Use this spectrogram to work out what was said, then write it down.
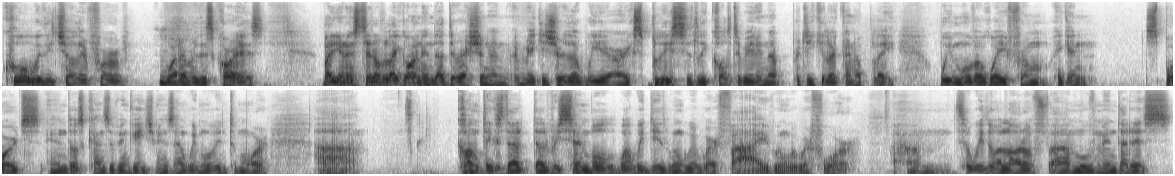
cool with each other for whatever the score is but you know instead of like going in that direction and, and, making sure that we are explicitly cultivating a particular kind of play we move away from again sports and those kinds of engagements, and we move into more uh, contexts that, that resemble what we did when we were five, when we were four. Um, so we do a lot of uh, movement that is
